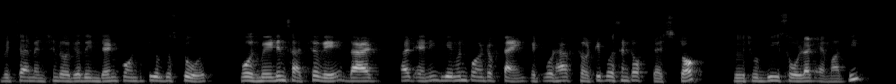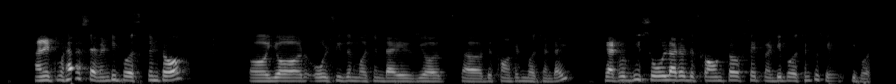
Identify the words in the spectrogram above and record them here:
which i mentioned earlier the indent quantity of the store was made in such a way that at any given point of time it would have 30% of fresh stock which would be sold at mrp and it would have 70% of uh, your old season merchandise your uh, discounted merchandise that would be sold at a discount of say 20% to 60%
